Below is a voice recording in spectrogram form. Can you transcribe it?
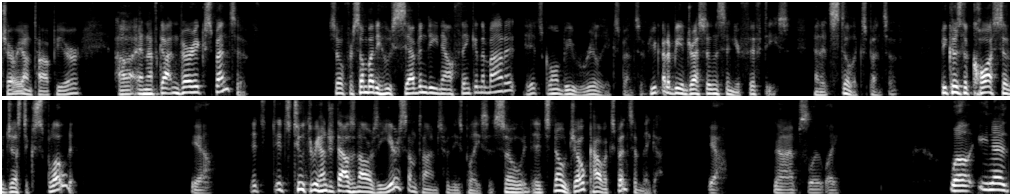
cherry on top here, uh, and have gotten very expensive. So for somebody who's 70 now thinking about it, it's going to be really expensive. You got to be addressing this in your 50s, and it's still expensive because the costs have just exploded. Yeah. It's it's two, three hundred thousand dollars a year sometimes for these places. So it, it's no joke how expensive they got. Yeah. No, absolutely. Well, you know,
